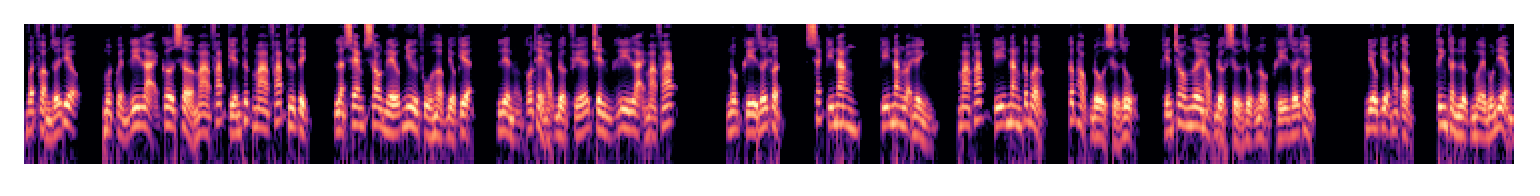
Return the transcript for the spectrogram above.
Vật phẩm giới thiệu, một quyển ghi lại cơ sở ma pháp kiến thức ma pháp thư tịch lật xem sau nếu như phù hợp điều kiện, liền có thể học được phía trên ghi lại ma pháp. Nộp khí giới thuật, sách kỹ năng kỹ năng loại hình, ma pháp kỹ năng cấp bậc cấp học đồ sử dụng, khiến cho ngươi học được sử dụng nộp khí giới thuật. Điều kiện học tập, tinh thần lực mười bốn điểm,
